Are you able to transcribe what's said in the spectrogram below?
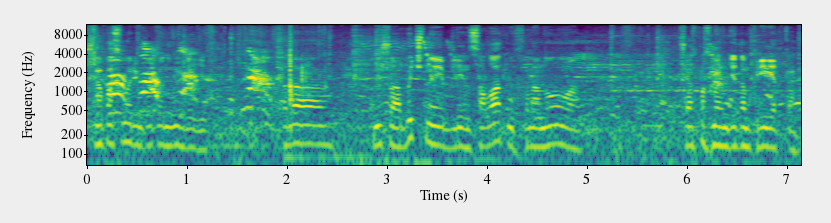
Сейчас посмотрим, как он выглядит. Тогда, ну что, обычный, блин, салат, ни хрена нового. Сейчас посмотрим, где там креветка.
